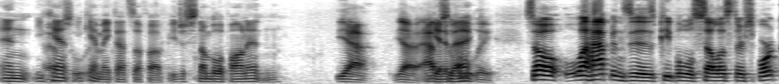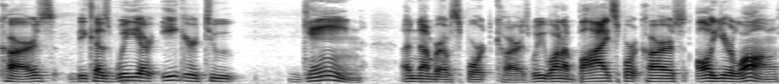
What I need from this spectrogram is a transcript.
and you can't Absolutely. you can't make that stuff up. You just stumble upon it, and Yeah, yeah, it absolutely. So what happens is people will sell us their sport cars because we are eager to gain a number of sport cars. We want to buy sport cars all year long,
